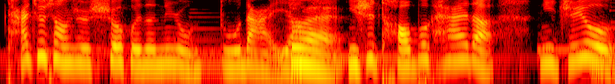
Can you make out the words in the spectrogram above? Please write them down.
它就像是社会的那种毒打一样，对，你是逃不开的，你只有。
